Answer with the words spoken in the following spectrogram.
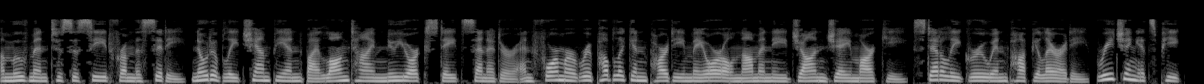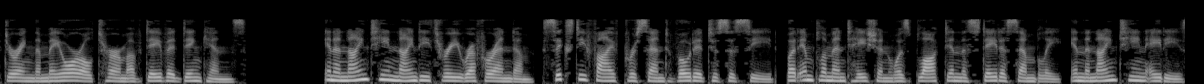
a movement to secede from the city, notably championed by longtime New York State Senator and former Republican Party mayoral nominee John J. Marchi, steadily grew in popularity, reaching its peak during the mayoral term of David Dinkins. In a 1993 referendum, 65% voted to secede, but implementation was blocked in the state assembly. In the 1980s,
